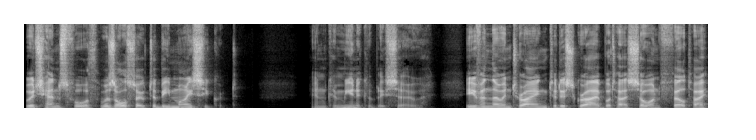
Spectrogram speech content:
which henceforth was also to be my secret. Incommunicably so, even though in trying to describe what I saw and felt, I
